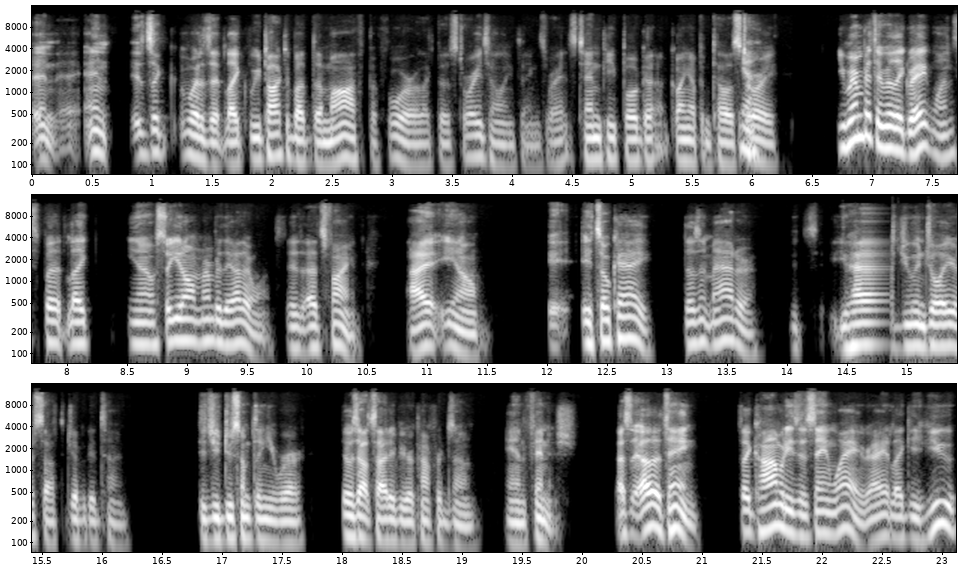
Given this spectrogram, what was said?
And and it's like what is it? Like we talked about the moth before, like those storytelling things, right? It's 10 people go, going up and tell a story. Yeah. You remember the really great ones, but like, you know, so you don't remember the other ones. That's fine. I, you know, it, it's okay. Doesn't matter. It's you had did you enjoy yourself? Did you have a good time? Did you do something you were that was outside of your comfort zone and finish? That's the other thing. It's like comedy is the same way, right? Like if you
